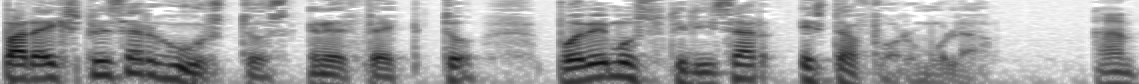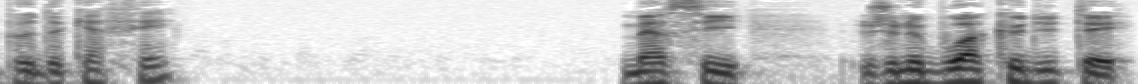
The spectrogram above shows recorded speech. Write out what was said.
Para expresar gustos, en efecto, podemos utilizar esta fórmula. Un peu de café? Merci, je ne bois que du thé.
